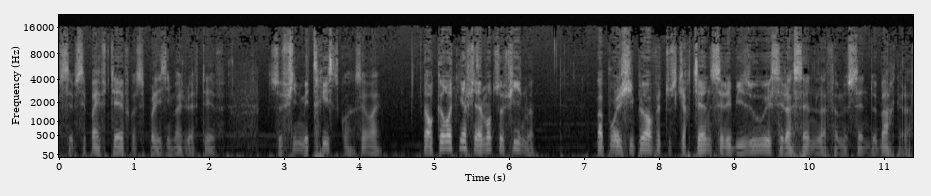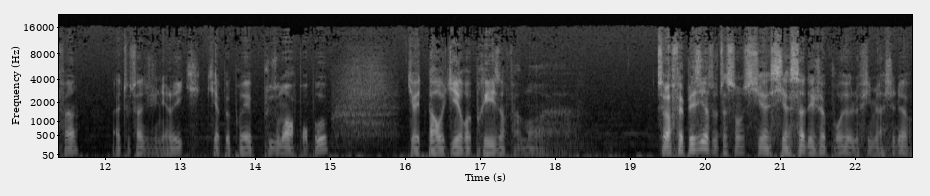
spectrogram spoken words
C'est, pas FTF, quoi, c'est pas les images de FTF. Ce film est triste, quoi, c'est vrai. Alors que retenir finalement de ce film? Bah Pour les shippers, en fait, tout ce qu'ils retiennent, c'est les bisous et c'est la scène, la fameuse scène de barque à la fin, à toute fin du générique, qui est à peu près plus ou moins hors propos qui va être parodié, reprise, enfin bon. Euh, ça leur fait plaisir de toute façon, s'il y, a ça déjà pour eux, le film est un chef-d'œuvre.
